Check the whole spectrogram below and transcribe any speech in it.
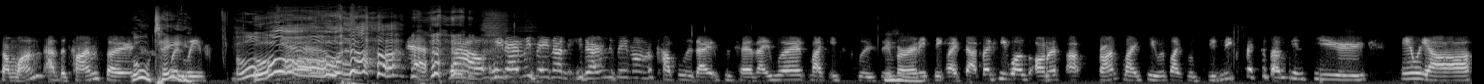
someone at the time. So Ooh, tea. when we Oh, yeah, well, he'd only been on he'd only been on a couple of dates with her. They weren't like exclusive or anything like that. But he was honest up front. Like he was like, "Well, didn't expect to bump into you. Here we are,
